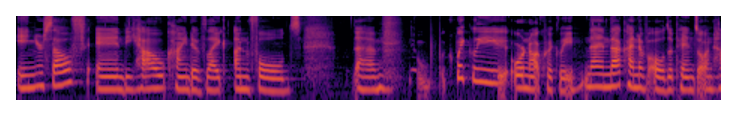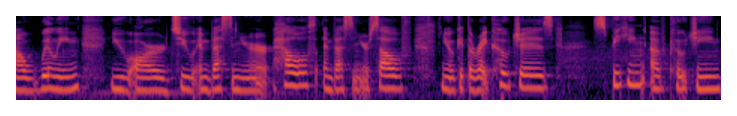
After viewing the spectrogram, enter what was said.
in yourself, and the how kind of like unfolds um, quickly or not quickly. And that kind of all depends on how willing you are to invest in your health, invest in yourself, you know, get the right coaches. Speaking of coaching,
